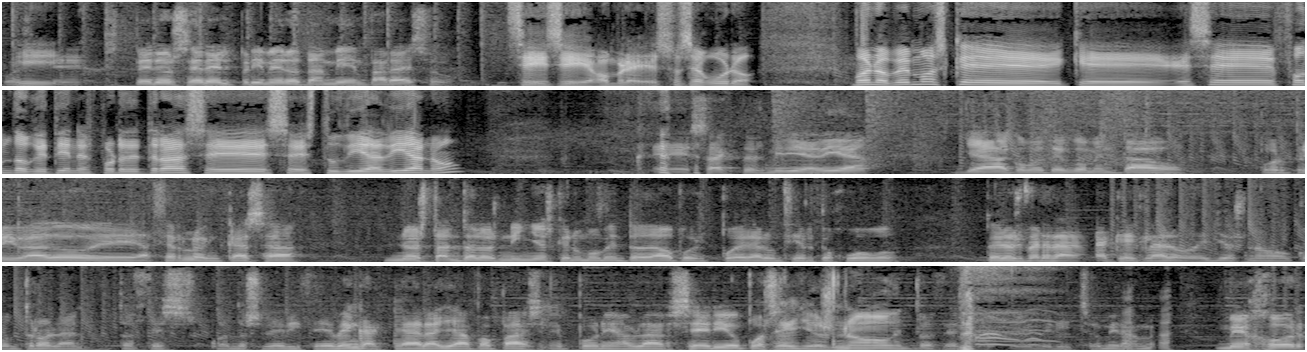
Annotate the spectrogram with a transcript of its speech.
Pues, y- eh, espero ser el primero también para eso. Sí, sí, hombre, eso seguro. Bueno, vemos que, que ese fondo que tienes por detrás es, es tu día a día, ¿no? Exacto, es mi día a día. Ya, como te he comentado por privado, eh, hacerlo en casa. No es tanto los niños que en un momento dado pues, puede dar un cierto juego. Pero es verdad que, claro, ellos no controlan. Entonces, cuando se le dice, venga, que ahora ya papá se pone a hablar serio, pues ellos no. Entonces, eh, he dicho, mira, mejor,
